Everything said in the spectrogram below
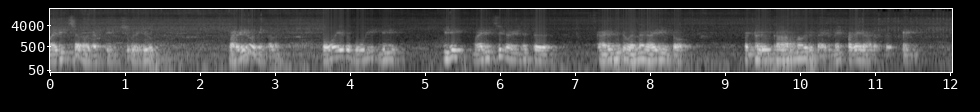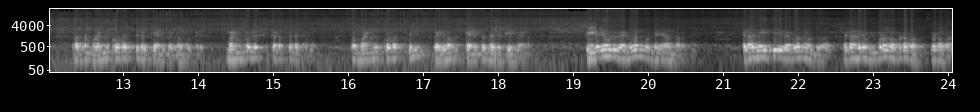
മരിച്ച മകൻ തിരിച്ചു വരും. പറയൂ നിങ്ങൾ പോയത് പോയില്ലേ? ഇനി മരിച്ചു കഴിഞ്ഞിട്ട് കരഞ്ഞിട്ട് വല്ല കാര്യമുണ്ടോ? പക്ഷെ ഒരു കാരണവരുണ്ടായിരുന്നേ പഴയ കാലത്ത്. അന്ന് മൺകുടത്തിലൊക്കെയാണ് വെള്ളം കൊണ്ടുവരുന്നത്. കിടത്തിന്റെ കാലം. അപ്പൊ മൺകുടത്തിൽ വെള്ളം കിണറ്റ് നിലക്കുകയും വേണം. അപ്പൊ ഇവരോട് വെള്ളം കൊണ്ടുവരാൻ പറഞ്ഞു. എടാ നീ ഇത്തിരി വെള്ളം കൊണ്ടുപോകാം എടാ അവർ ഇവിടെ വാ, ഇവിടെ വാ ഇവിടെ വാ.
